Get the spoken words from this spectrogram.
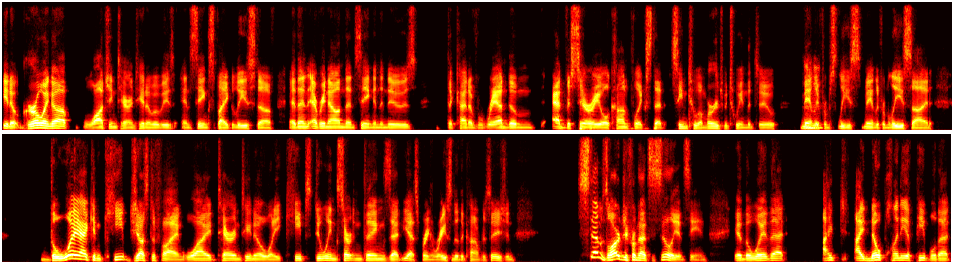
you know, growing up watching Tarantino movies and seeing Spike Lee stuff, and then every now and then seeing in the news the kind of random adversarial conflicts that seem to emerge between the two mainly mm-hmm. from Lee's mainly from Lee's side. The way I can keep justifying why Tarantino, when he keeps doing certain things that yes bring race into the conversation, stems largely from that Sicilian scene. In the way that I I know plenty of people that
